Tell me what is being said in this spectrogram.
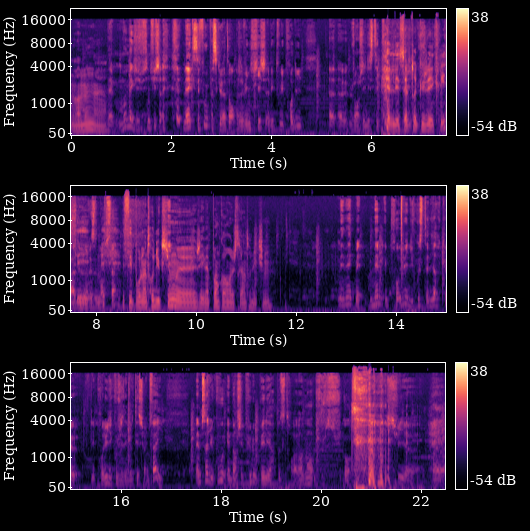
Vraiment. euh, Mais moi, mec, j'ai juste une fiche. mec, c'est fou parce que, attends, j'avais une fiche avec tous les produits. Euh, euh, genre, j'ai listé. que Les seuls trucs que j'ai écrits, c'est-. Et c'est pour l'introduction, euh, j'ai même pas encore enregistré l'introduction. Mais mec, mais même les produits, du coup, c'est-à-dire que les produits, du coup, je les ai notés sur une feuille. Même ça, du coup, eh ben, j'ai pu louper les AirPods 3. Vraiment, je suis. oh, je suis. euh, Ouais, ouais.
